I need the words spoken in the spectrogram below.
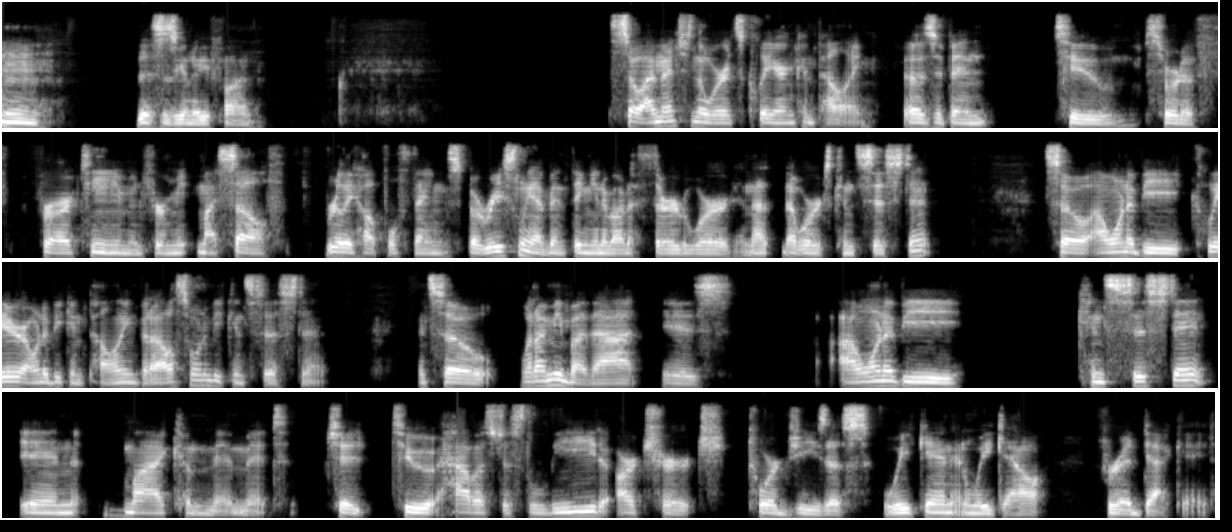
Mm, this is going to be fun. So I mentioned the words clear and compelling. Those have been two sort of for our team and for me, myself really helpful things. But recently I've been thinking about a third word, and that, that word's consistent. So I want to be clear, I want to be compelling, but I also want to be consistent. And so what I mean by that is I want to be consistent in my commitment to to have us just lead our church toward Jesus week in and week out for a decade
